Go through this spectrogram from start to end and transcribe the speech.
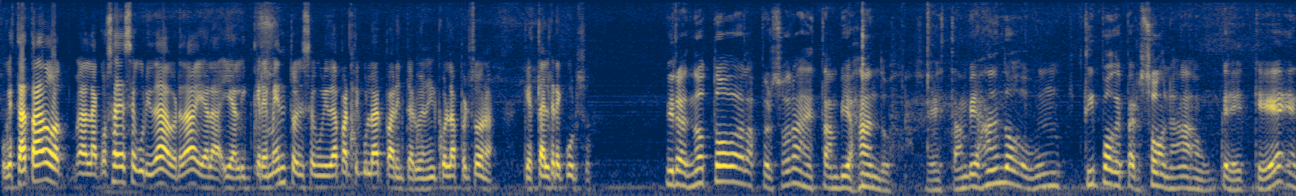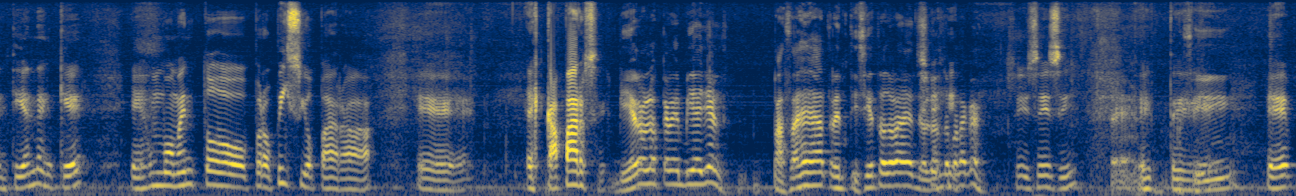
Porque está atado a la cosa de seguridad, ¿verdad? Y, y al incremento en seguridad particular para intervenir con las personas, que está el recurso. Mira, no todas las personas están viajando. Están viajando un tipo de personas que, que entienden que es un momento propicio para eh, escaparse. ¿Vieron lo que les envié ayer? Pasajes a 37 dólares de Orlando para acá. Sí, sí, sí. este, eh,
